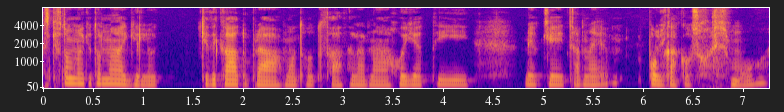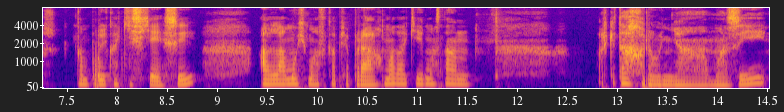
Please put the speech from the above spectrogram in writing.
σκεφτόμουν και τον Άγγελο και δικά του πράγματα ότι θα ήθελα να έχω γιατί ναι, okay, ήταν πολύ κακός χωρισμός, ήταν πολύ κακή σχέση, αλλά μου έχει μάθει κάποια πράγματα και ήμασταν αρκετά χρόνια μαζί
